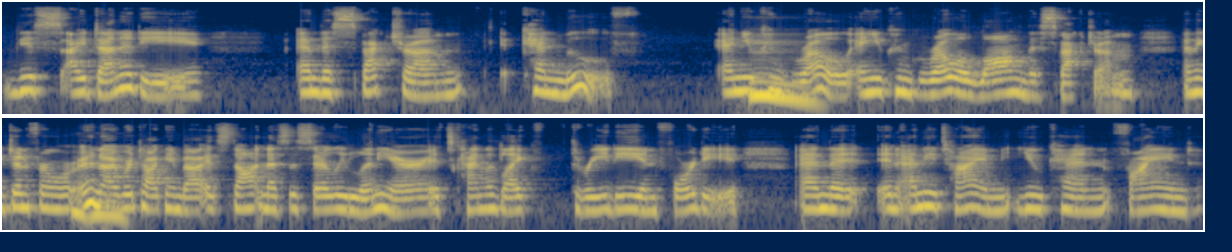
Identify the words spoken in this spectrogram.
this identity and this spectrum can move and you can hmm. grow and you can grow along the spectrum. I think Jennifer mm. and I hmm. were talking about it's not necessarily linear. It's kind of like 3D and 4D, and that in any time you can find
